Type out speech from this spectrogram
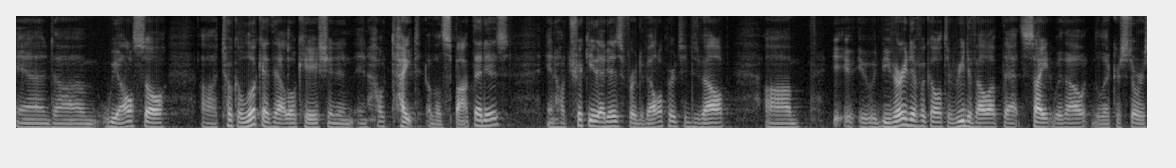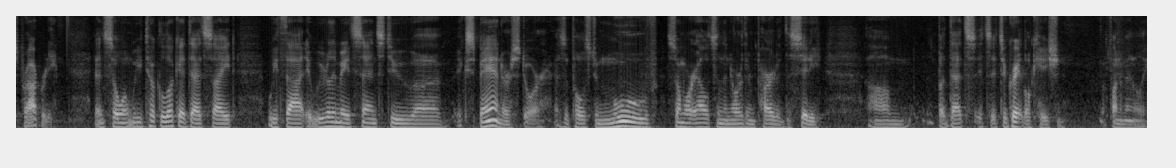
And um, we also uh, took a look at that location and, and how tight of a spot that is and how tricky that is for a developer to develop. Um, it, it would be very difficult to redevelop that site without the liquor store's property. And so when we took a look at that site, we thought it really made sense to uh, expand our store as opposed to move somewhere else in the northern part of the city. Um, but that's, it's, it's a great location, fundamentally.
